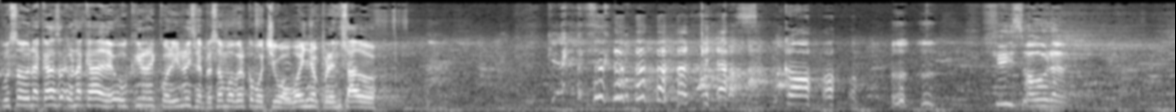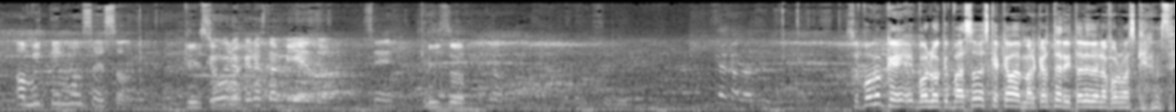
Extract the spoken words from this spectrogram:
puso una, casa, una cara de Uki Ricolino y se empezó a mover como chihuahueño prensado. ¿Qué hizo ahora? Omitimos eso. ¿Qué hizo? Qué bueno que no están viendo. Sí. ¿Qué hizo? Supongo que lo que pasó es que acaba de marcar territorio de una forma asquerosa.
